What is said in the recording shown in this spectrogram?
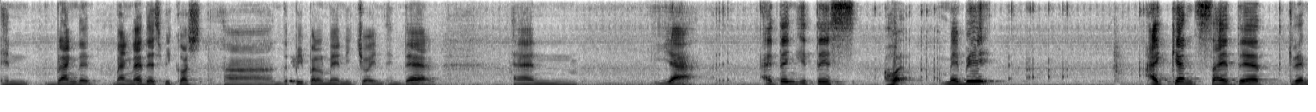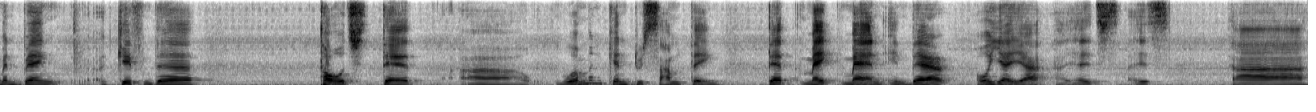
in Bangladesh, because uh, the people many join in there. And yeah I think it is maybe I can say that Grameen Bank give the thoughts that uh, women can do something that make men in their oh yeah yeah it's it's uh,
